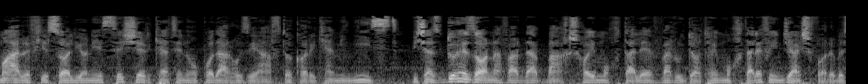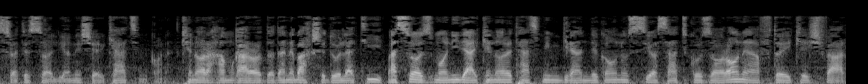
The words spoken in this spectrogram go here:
معرفی سالیانه سه شرکت نوپا در حوزه افتا کار کمی نیست. بیش از دو هزار نفر در بخش های مختلف و رویدادهای مختلف این جشنواره به صورت سالیانه شرکت می کنند کنار هم قرار دادن بخش دولتی و سازمانی در کنار تصمیم گیرندگان و سیاستگزاران افتای کشور.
